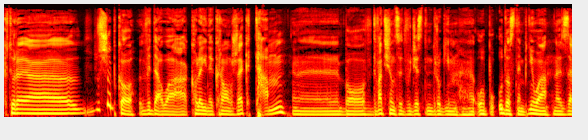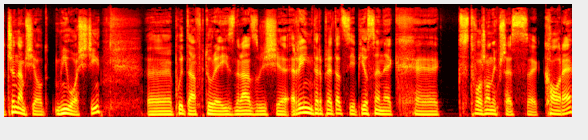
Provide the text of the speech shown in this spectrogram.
która szybko wydała kolejny krążek tam, e, bo w 2022 udostępniła Zaczynam się od miłości. E, płyta, w której znalazły się reinterpretacje piosenek stworzonych przez Korę.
